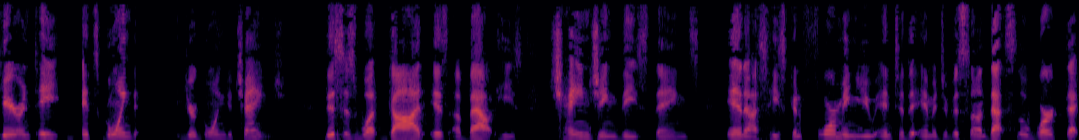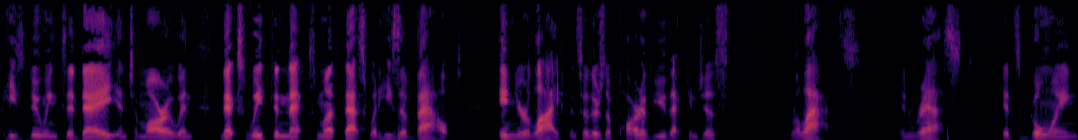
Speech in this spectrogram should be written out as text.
guarantee, it's going to, you're going to change. This is what God is about. He's changing these things in us. He's conforming you into the image of His Son. That's the work that He's doing today and tomorrow and next week and next month. That's what He's about in your life. And so there's a part of you that can just relax and rest. It's going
